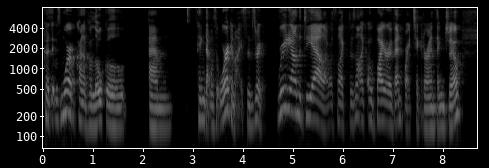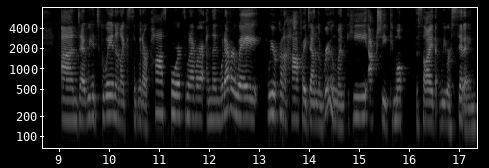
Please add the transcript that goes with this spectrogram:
because it was more of a kind of a local um thing that was organized. It was like really on the DL. I was like, there's not like, oh, buy your Eventbrite ticket or anything, you know? And uh, we had to go in and like submit our passports and whatever. And then whatever way, we were kind of halfway down the room and he actually came up the side that we were sitting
